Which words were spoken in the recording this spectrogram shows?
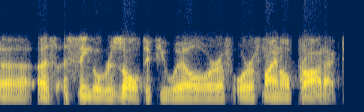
uh, a, a, single result, if you will, or a, or a final product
